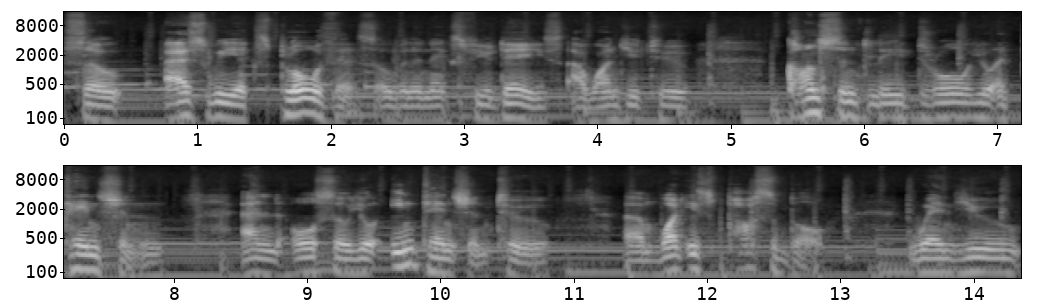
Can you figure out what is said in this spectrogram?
So, as we explore this over the next few days, I want you to constantly draw your attention and also your intention to um, what is possible when you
